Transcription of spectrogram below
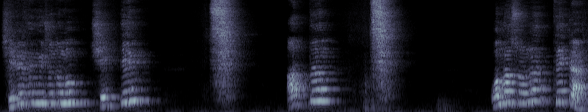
çevirdim vücudumu çektim attım ondan sonra tekrar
